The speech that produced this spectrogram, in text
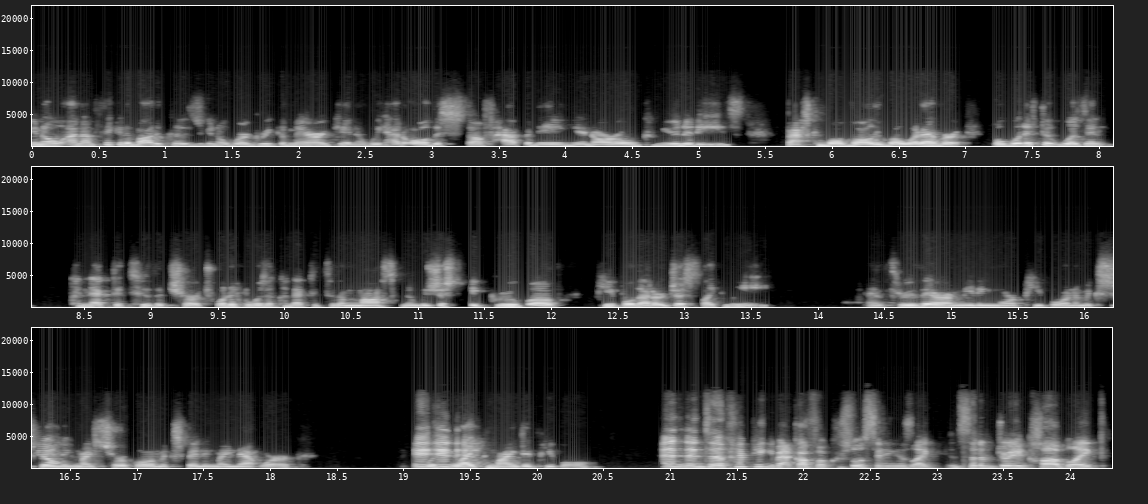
you know and i'm thinking about it because you know we're greek american and we had all this stuff happening in our own communities basketball volleyball whatever. But what if it wasn't connected to the church? What if it wasn't connected to the mosque and it was just a group of people that are just like me? And through there i'm meeting more people and i'm expanding you know, my circle. I'm expanding my network it, with it, like-minded people. And and to kind of piggyback off what Chrysula was saying is like instead of joining a club, like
